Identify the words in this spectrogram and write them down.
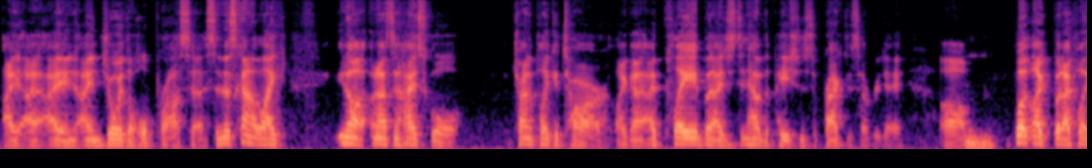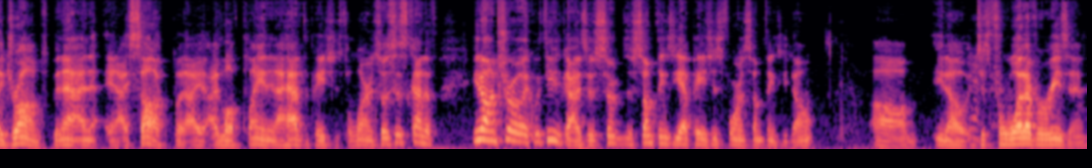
I, I, I enjoy the whole process, and it's kind of like, you know, when I was in high school, trying to play guitar, like I, I played, but I just didn't have the patience to practice every day. Um, mm-hmm. But like, but I play drums, but now and, and I suck, but I, I love playing, and I have the patience to learn. So it's just kind of, you know, I'm sure like with you guys, there's some there's some things you have patience for, and some things you don't. Um, you know, yeah. just for whatever reason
